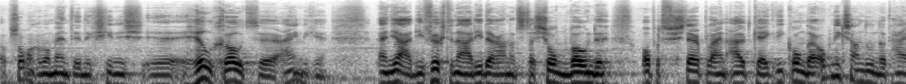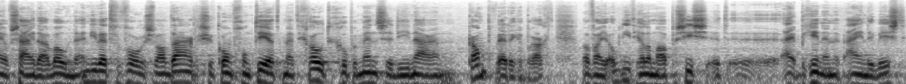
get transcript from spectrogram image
op sommige momenten in de geschiedenis heel groot eindigen. En ja, die Vuchtenaar die daar aan het station woonde, op het Versterplein uitkeek, die kon daar ook niks aan doen dat hij of zij daar woonde. En die werd vervolgens wel dagelijks geconfronteerd met grote groepen mensen die naar een kamp werden gebracht, waarvan je ook niet helemaal precies het eh, begin en het einde wist.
